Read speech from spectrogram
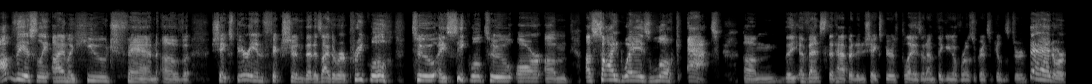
obviously I am a huge fan of Shakespearean fiction that is either a prequel to, a sequel to, or um, a sideways look at um, the events that happened in Shakespeare's plays. And I'm thinking of Rosencrantz and Guildenstern Dead, or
